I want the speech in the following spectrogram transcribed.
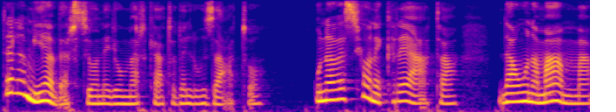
della mia versione di un mercato dell'usato, una versione creata da una mamma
